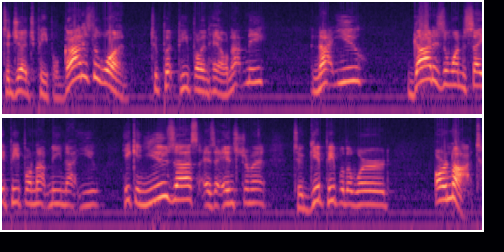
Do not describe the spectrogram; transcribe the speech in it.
to judge people. God is the one to put people in hell, not me, not you, God is the one to save people, not me, not you. He can use us as an instrument to give people the word or not.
